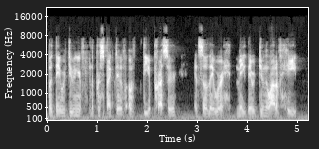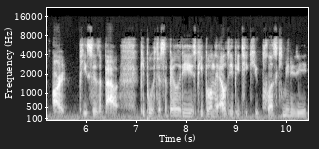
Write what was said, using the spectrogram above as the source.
But they were doing it from the perspective of the oppressor, and so they were they were doing a lot of hate art pieces about people with disabilities, people in the LGBTQ plus community,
